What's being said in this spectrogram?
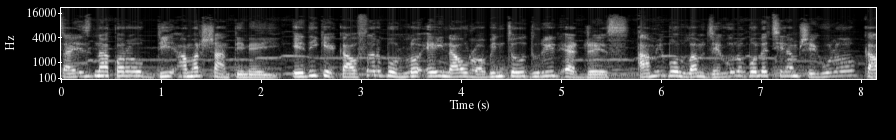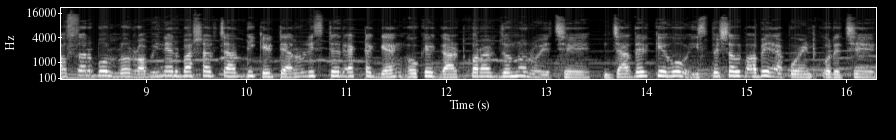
সাইজ না করা অব্দি আমার শান্তি নেই। এদিকে কাউসার বলল, এই নাও রবিন চৌধুরীর অ্যাড্রেস। আমি বললাম, যেগুলো বলেছিলাম সেগুলো? কাউসার বলল, রবিনের বাসার চারদিকে টেরোরিস্টের একটা গ্যাং ওকে গার্ড করার জন্য রয়েছে। যাদেরকে ও স্পেশাল ভাবে অ্যাপয়েন্ট করেছে।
